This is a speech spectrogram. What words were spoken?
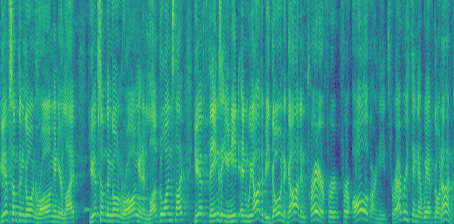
you have something going wrong in your life, you have something going wrong in a loved one's life, you have things that you need, and we ought to be going to God in prayer for, for all of our needs, for everything that we have going on.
